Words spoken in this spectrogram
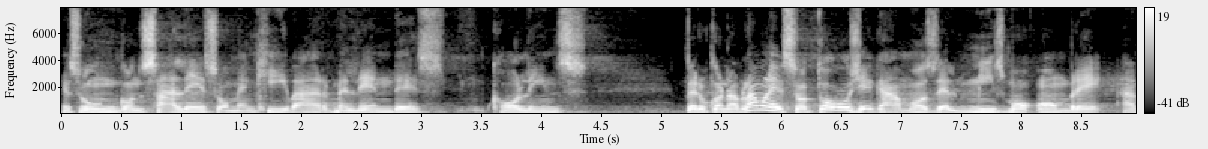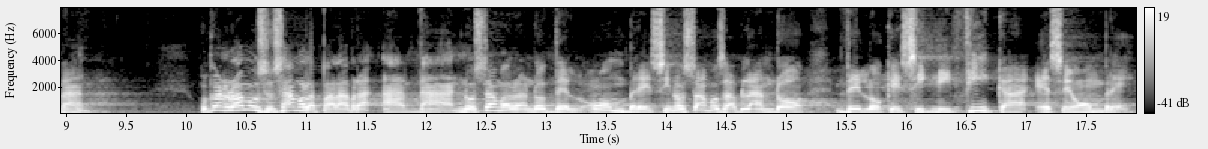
¿Es un González o Mengíbar, Meléndez, Collins? Pero cuando hablamos de eso, todos llegamos del mismo hombre, Adán. Porque cuando hablamos, usamos la palabra Adán, no estamos hablando del hombre, sino estamos hablando de lo que significa ese hombre.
